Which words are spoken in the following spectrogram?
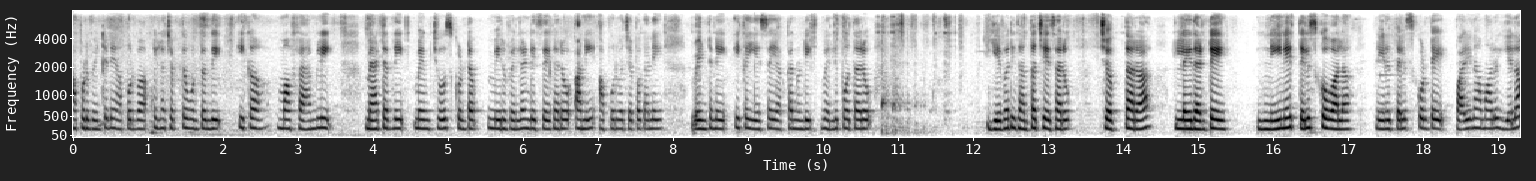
అప్పుడు వెంటనే అపూర్వ ఇలా చెప్తూ ఉంటుంది. ఇక మా ఫ్యామిలీ మ్యాటర్ని మేము చూసుకుంటాం. మీరు వెళ్ళండి ఎస్ఐ గారు అని అపూర్వ చెప్పగానే వెంటనే ఇక ఎస్ఐ అక్క నుండి వెళ్ళిపోతారు. ఎవరిదంతా చేశారు? చెప్తారా? లేదంటే నేనే తెలుసుకోవాలా? నేను తెలుసుకుంటే పరిణామాలు ఎలా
